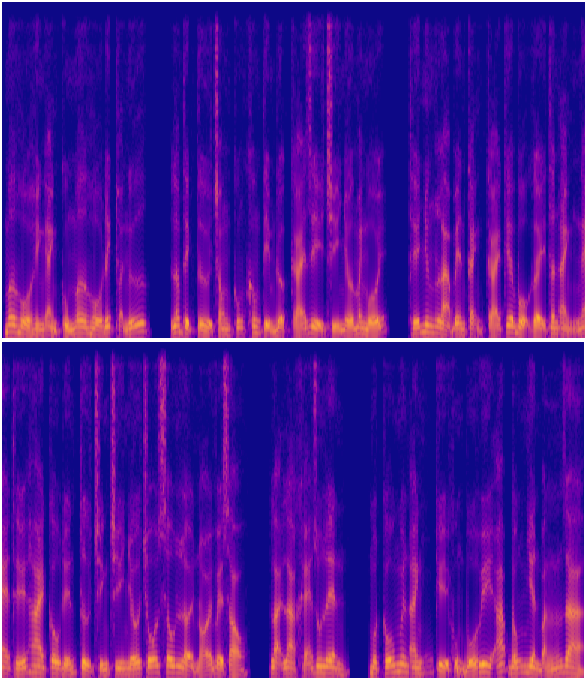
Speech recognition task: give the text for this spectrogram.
Mơ hồ hình ảnh cùng mơ hồ đích thoại ngữ, Lâm Tịch từ trong cũng không tìm được cái gì trí nhớ manh mối, thế nhưng là bên cạnh cái kia bộ gầy thân ảnh nghe thế hai câu đến từ chính trí nhớ chỗ sâu lời nói về sau, lại là khẽ run lên, một cấu nguyên anh kỳ khủng bố uy áp đống nhiên bắn ra,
